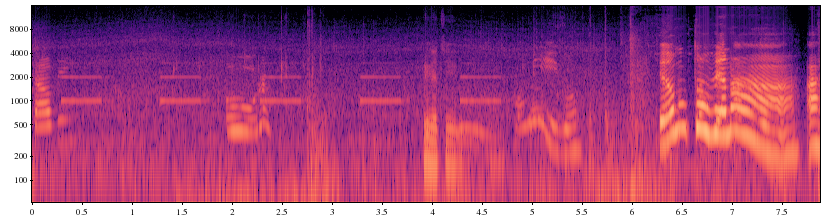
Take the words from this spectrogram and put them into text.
Salve. Negativo. Amigo. Eu não tô vendo a. a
